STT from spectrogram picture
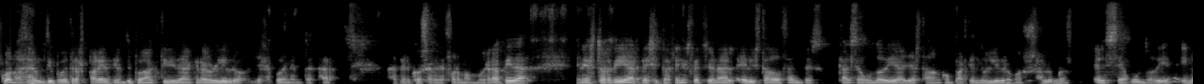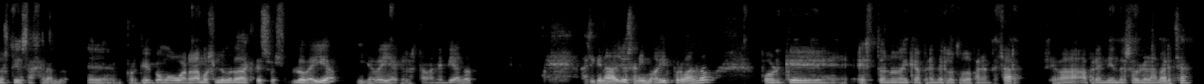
Conocer un tipo de transparencia, un tipo de actividad, crear un libro, ya se pueden empezar hacer cosas de forma muy rápida. En estos días de situación excepcional he visto a docentes que al segundo día ya estaban compartiendo un libro con sus alumnos, el segundo día, y no estoy exagerando, eh, porque como guardamos el número de accesos lo veía y ya veía que lo estaban enviando. Así que nada, yo os animo a ir probando porque esto no hay que aprenderlo todo para empezar, se va aprendiendo sobre la marcha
